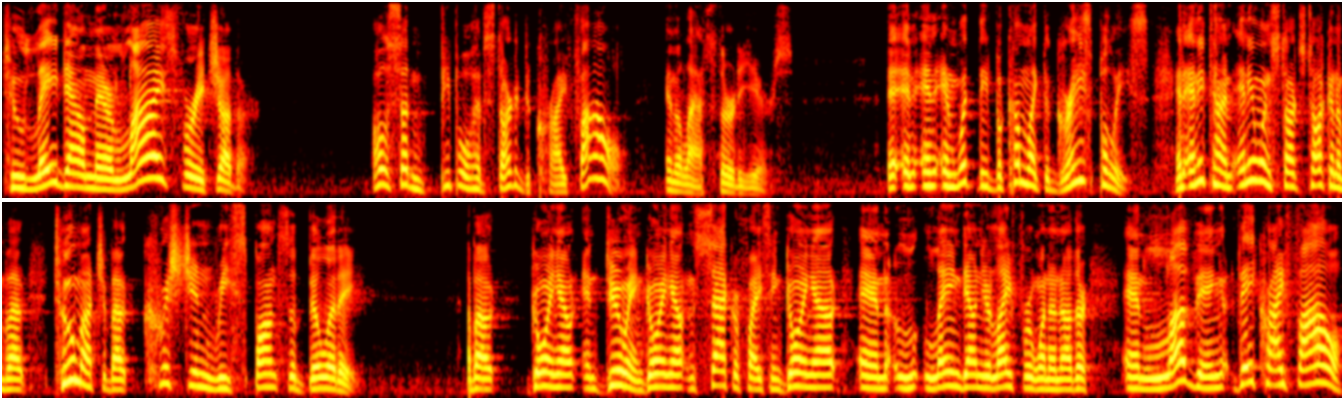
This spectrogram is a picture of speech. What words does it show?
to lay down their lives for each other, all of a sudden people have started to cry foul in the last 30 years. And, and, and what they've become like the grace police. And anytime anyone starts talking about too much about Christian responsibility, about going out and doing, going out and sacrificing, going out and laying down your life for one another and loving, they cry foul.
